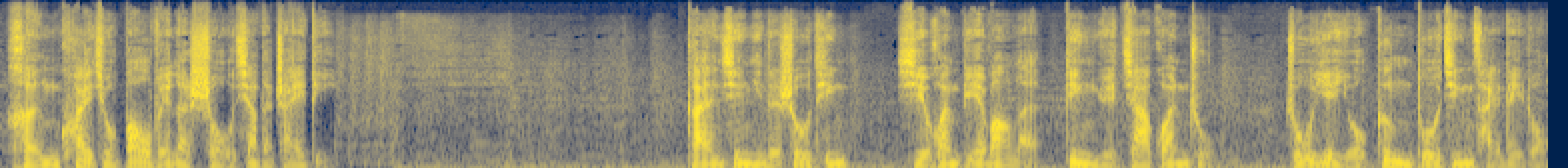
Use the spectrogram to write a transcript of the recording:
很快就包围了首相的宅邸。感谢您的收听，喜欢别忘了订阅加关注，主页有更多精彩内容。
